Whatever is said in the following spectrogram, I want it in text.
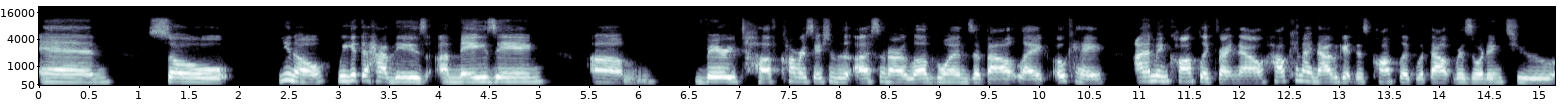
And so you know we get to have these amazing um, very tough conversations with us and our loved ones about like okay i'm in conflict right now. How can i navigate this conflict without resorting to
